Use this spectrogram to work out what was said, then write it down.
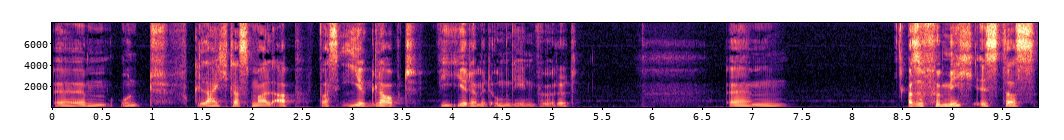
Ähm, und gleicht das mal ab, was ihr glaubt, wie ihr damit umgehen würdet. Ähm, also für mich ist das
